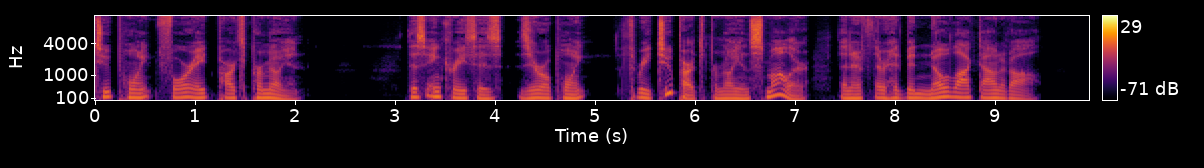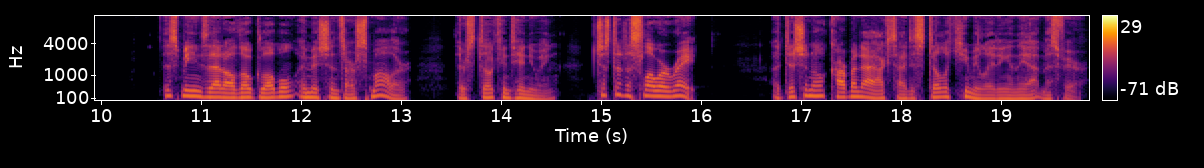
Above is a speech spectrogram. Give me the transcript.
2.48 parts per million. This increase is 0.32 parts per million smaller than if there had been no lockdown at all. This means that although global emissions are smaller, they're still continuing, just at a slower rate additional carbon dioxide is still accumulating in the atmosphere.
